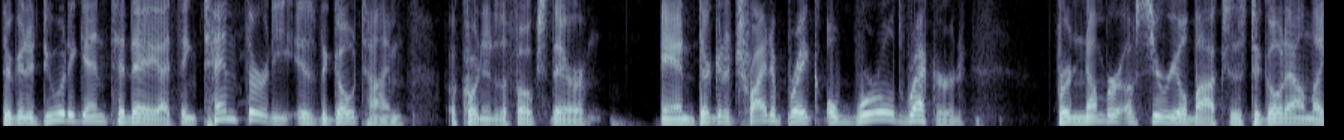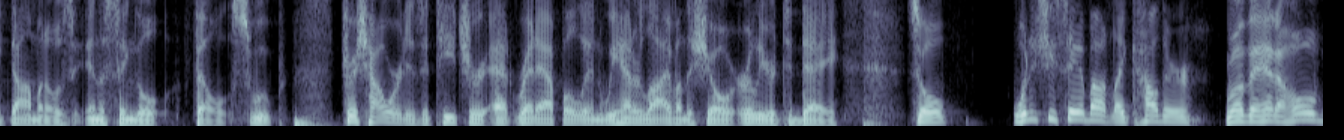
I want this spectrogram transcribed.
They're going to do it again today. I think 10:30 is the go time according to the folks there. And they're going to try to break a world record for number of cereal boxes to go down like dominoes in a single fell swoop. Trish Howard is a teacher at Red Apple, and we had her live on the show earlier today. So, what did she say about like how they're? Well, they had a whole,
